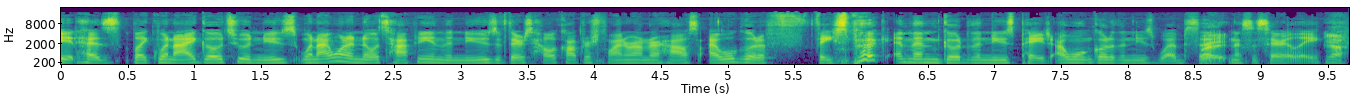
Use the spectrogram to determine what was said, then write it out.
it has like when I go to a news when I want to know what's happening in the news if there's helicopters flying around our house I will go to Facebook and then go to the news page I won't go to the news website Right. necessarily Yeah.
